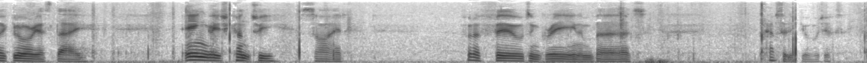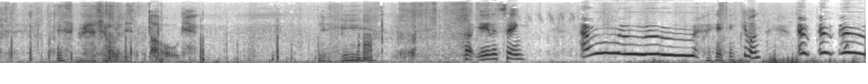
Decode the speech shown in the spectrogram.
a glorious day. English countryside. Full of fields and green and birds. Absolutely gorgeous. Let's crouch hold of this dog. There he is. You're gonna sing? Ow, ow, ow. Come on. Ow, ow, ow.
